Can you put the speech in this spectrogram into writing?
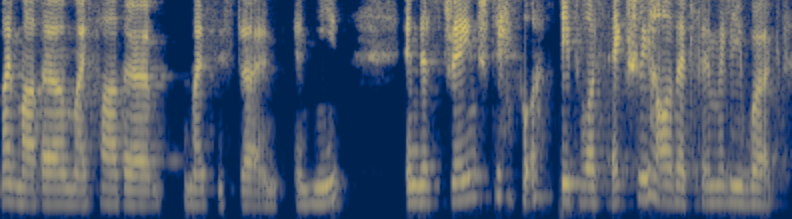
my mother, my father, my sister and, and me. And the strange thing was, it was actually how that family worked.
